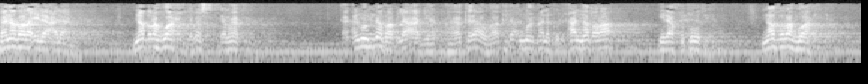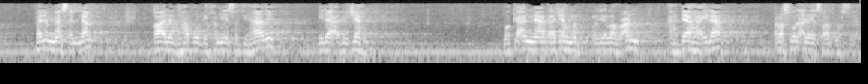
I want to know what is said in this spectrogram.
فنظر إلى أعلامه. نظرة واحدة بس هكذا. المهم نظر لا عادي هكذا أو هكذا المهم على كل حال نظر إلى خطوطها. نظرة واحدة. فلما سلم قال اذهبوا بخميصة هذه إلى أبي جهل وكأن أبا جهم رضي الله عنه أهداها إلى الرسول عليه الصلاة والسلام.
